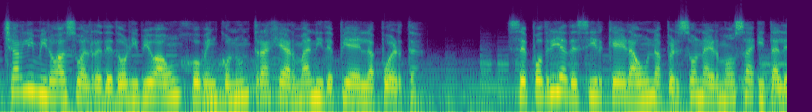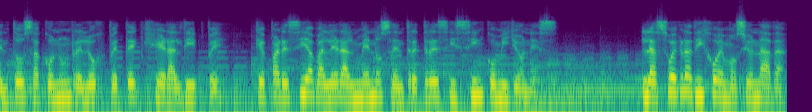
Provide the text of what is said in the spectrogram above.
Charlie miró a su alrededor y vio a un joven con un traje Armani de pie en la puerta. Se podría decir que era una persona hermosa y talentosa con un reloj Patek Geraldipe, que parecía valer al menos entre 3 y 5 millones. La suegra dijo emocionada,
